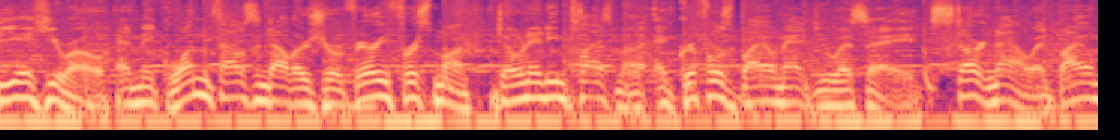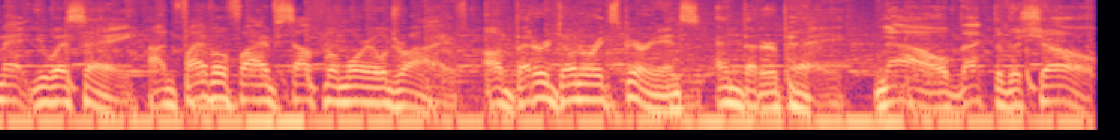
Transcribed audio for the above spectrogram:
be a hero, and make $1,000 your very first month donating plasma at Grifols Biomat USA. Start now at Biomat USA on 505 South Memorial Drive. A better donor experience and better pay. Now, back to the show.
